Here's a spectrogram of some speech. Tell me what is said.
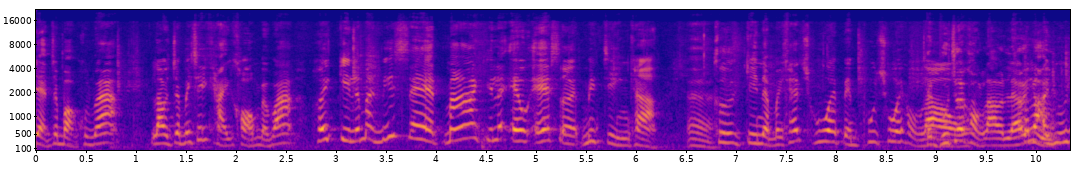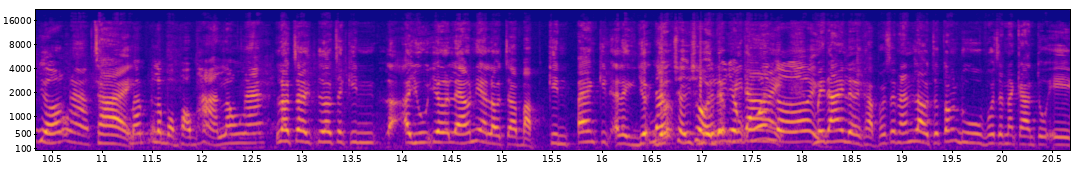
อยากจะบอกคุณว่าเราจะไม่ใช่ขายของแบบว่า เฮ้ยกินแล้วมันวิเศษมากกินแล้วเอลเอสเลยไม่จริงค่ะ เออ คือกินอะมันแค่ช่วยเป็นผู้ช่วยของเราเป็นผู้ช่วยของเราแล้วเราอายุเยอะไงใช่ มันระบบเผาผลาญเราไงเราจะเราจะกินอายุเยอะแล้วเนี่ยเราจะแบบกินแป้งกินอะไรเยอะนั่งเฉยๆแล้วยังไม่ได้อ้วนเลยไม่ได้เลยค่ะเพราะฉะนั้นเราจะต้องดูโภชนาการตัวเอง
